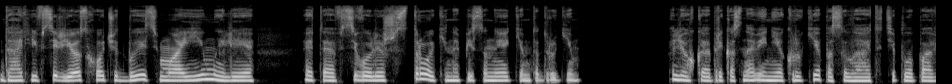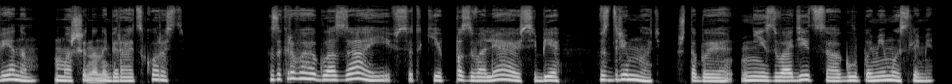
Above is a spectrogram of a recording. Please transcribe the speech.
Дарья всерьез хочет быть моим или это всего лишь строки, написанные кем-то другим. Легкое прикосновение к руке посылает тепло по венам, машина набирает скорость. Закрываю глаза и все таки позволяю себе вздремнуть, чтобы не изводиться глупыми мыслями.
